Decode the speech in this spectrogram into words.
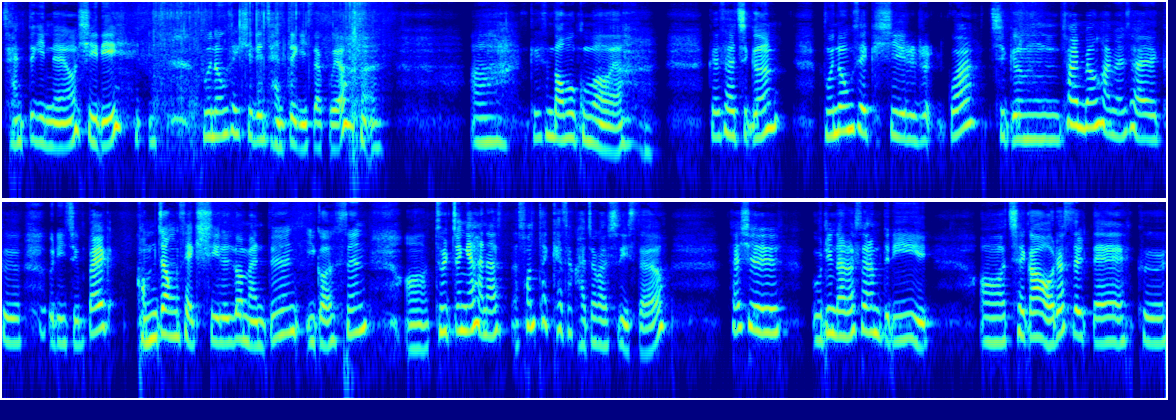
잔뜩 있네요. 실이 분홍색 실은 잔뜩 있었고요. 아 그래서 너무 고마워요. 그래서 지금 분홍색 실과 지금 설명하면서 할 그 우리 지금 빨 검정색 실로 만든 이것은 어, 둘 중에 하나 선택해서 가져갈 수 있어요. 사실 우리나라 사람들이 어, 제가 어렸을 때 그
